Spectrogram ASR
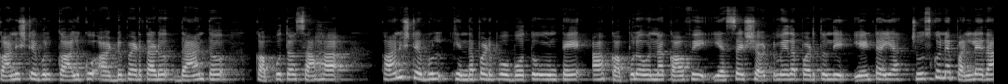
కానిస్టేబుల్ కాలుకు అడ్డు పెడతాడు. దాంతో కప్పుతో సహా కానిస్టేబుల్ కింద పడిపోబోతూ ఉంటే ఆ కప్పులో ఉన్న కాఫీ ఎస్ఐ షర్ట్ మీద పడుతుంది. ఏంటయ్యా చూసుకునే పని లేదా?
